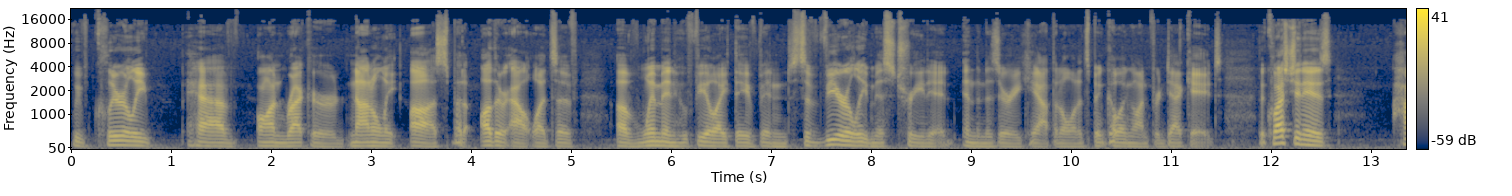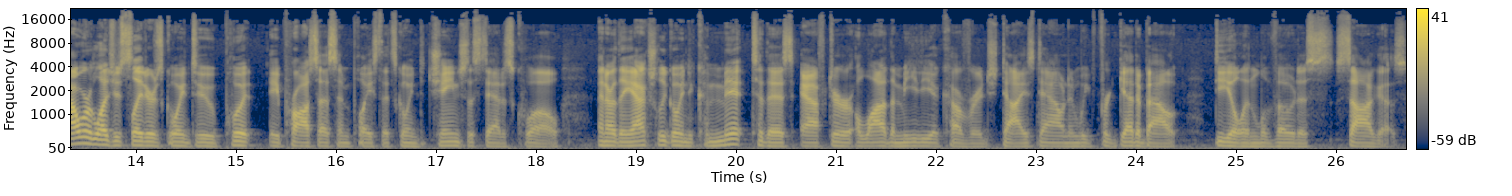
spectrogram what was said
we've clearly have on record not only us but other outlets of of women who feel like they've been severely mistreated in the Missouri Capitol, and it's been going on for decades. The question is, how are legislators going to put a process in place that's going to change the status quo? And are they actually going to commit to this after a lot of the media coverage dies down and we forget about Diehl and LeVota's sagas?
